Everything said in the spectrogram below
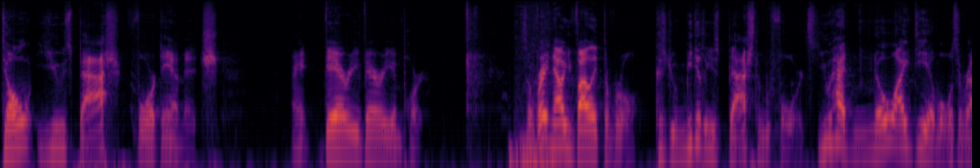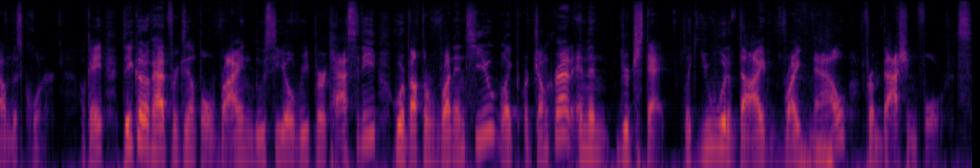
don't use bash for damage right? Very, very important. So right now you violate the rule because you immediately use bash to move forwards. You had no idea what was around this corner. Okay, they could have had, for example, Rein, Lucio, Reaper, Cassidy, who are about to run into you, like or Junkrat, and then you're just dead. Like you would have died right now from bashing forwards.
